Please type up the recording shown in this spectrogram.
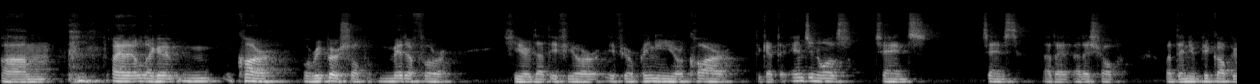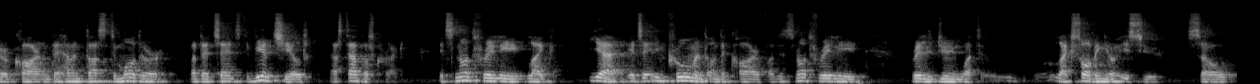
Um, I had like a car or repair shop metaphor here that if you're if you're bringing your car to get the engine oils changed changed at a, at a shop, but then you pick up your car and they haven't touched the motor, but they changed the windshield, as that was correct. It's not really like, yeah, it's an improvement on the car, but it's not really really doing what like solving your issue. So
